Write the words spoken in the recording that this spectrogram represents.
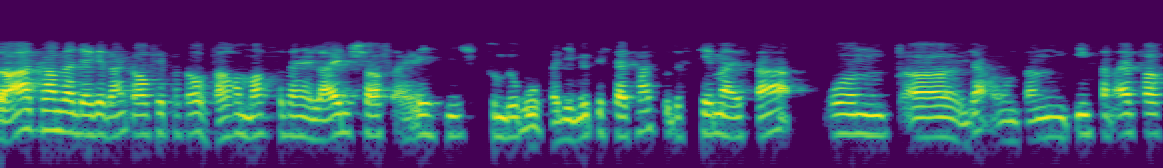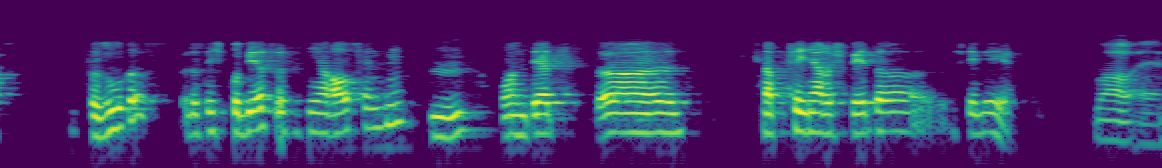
da kam dann der Gedanke auf, hier, pass auf, warum machst du deine Leidenschaft eigentlich nicht zum Beruf? Weil die Möglichkeit hast du, das Thema ist da und äh, ja, und dann ging es dann einfach, versuch es, wenn du es nicht probierst, wirst du es nie herausfinden. Mhm. Und jetzt, äh, knapp zehn Jahre später, stehen wir hier. Wow, ey.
